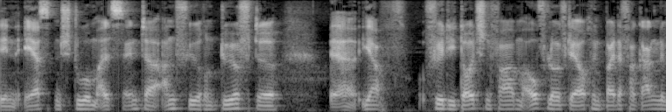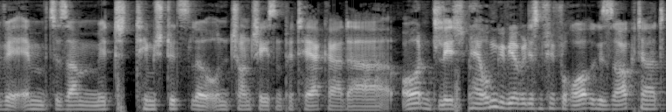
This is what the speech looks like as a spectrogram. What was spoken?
den ersten Sturm als Center anführen dürfte, äh, ja, für die deutschen Farben aufläuft, der auch in, bei der vergangenen WM zusammen mit Tim Stützle und John Jason Peterka da ordentlich herumgewirbelt ist und für Furore gesorgt hat,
